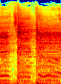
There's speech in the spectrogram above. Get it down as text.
to good.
